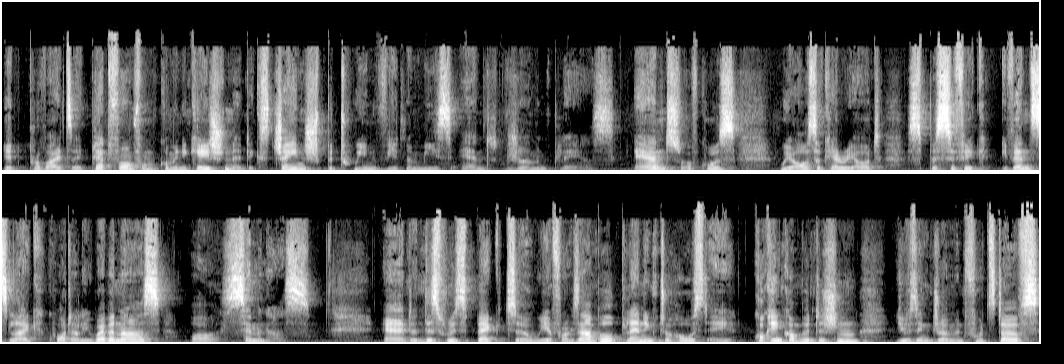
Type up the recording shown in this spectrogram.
It provides a platform for communication and exchange between Vietnamese and German players. And of course, we also carry out specific events like quarterly webinars or seminars. And in this respect, uh, we are, for example, planning to host a cooking competition using German foodstuffs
